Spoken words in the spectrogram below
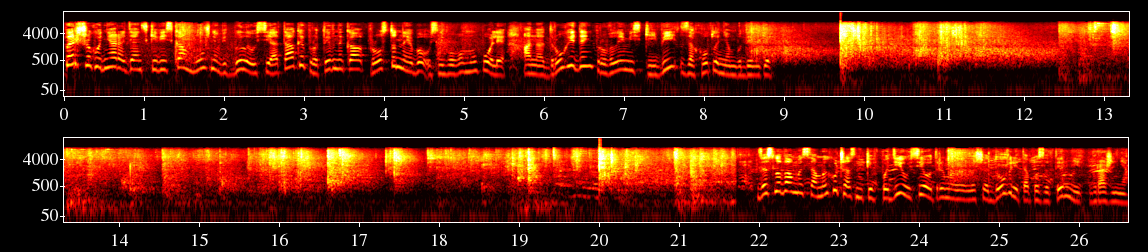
Першого дня радянські війська мужньо відбили усі атаки противника просто небо у сніговому полі. А на другий день провели міський бій з захопленням будинків. За словами самих учасників подій, усі отримали лише добрі та позитивні враження.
